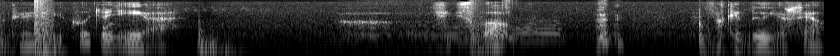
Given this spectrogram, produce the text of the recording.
Okay, you go down here. She's locked. Fucking move yourself.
